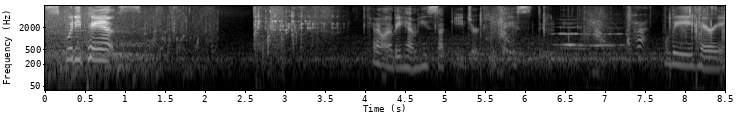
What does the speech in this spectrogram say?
Squiddy pants. Okay, don't want to be him. He's sucky, jerky face, dude. We'll be Harry.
